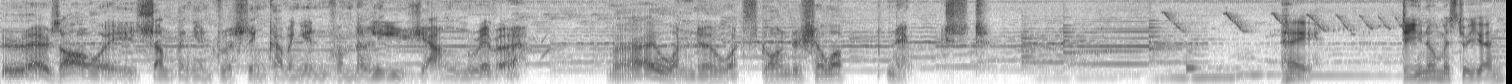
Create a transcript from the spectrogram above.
There's always something interesting coming in from the Lijiang River. I wonder what's going to show up next. Hey, do you know Mr. Yuan?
